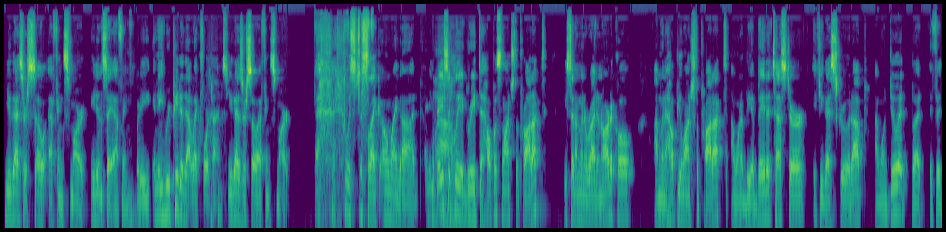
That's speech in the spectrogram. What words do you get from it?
You guys are so effing smart. He didn't say effing, but he, and he repeated that like four times. You guys are so effing smart. it was just like, Oh my God. And he wow. basically agreed to help us launch the product. He said, I'm going to write an article. I'm going to help you launch the product. I want to be a beta tester. If you guys screw it up, I won't do it. But if it,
